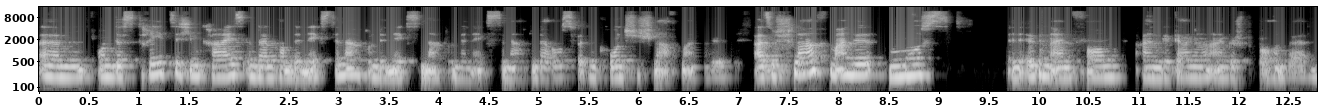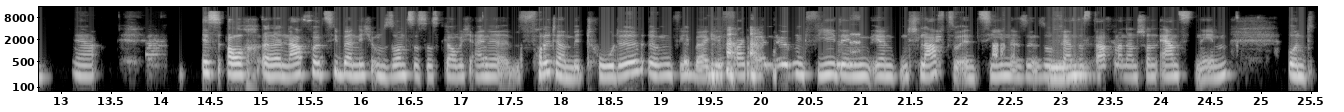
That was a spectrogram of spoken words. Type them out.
Ähm, und das dreht sich im Kreis und dann kommt der nächste Nacht und der nächste Nacht und der nächste Nacht. Und daraus wird ein chronischer Schlafmangel. Also Schlafmangel muss in irgendeiner Form angegangen und angesprochen werden. Ja ist auch äh, nachvollziehbar, nicht umsonst ist es, glaube ich, eine Foltermethode, irgendwie bei Gefangenen irgendwie den, ihren Schlaf zu entziehen. Also insofern, das mhm. darf man dann schon ernst nehmen. Und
